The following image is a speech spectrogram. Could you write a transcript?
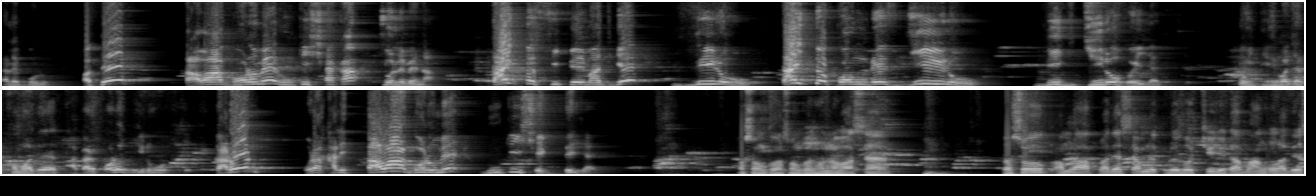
তাহলে বলুন। অতএব তাওয়া গরমে রুটি শাখা চলবে না। তাই তো সিপিএম আজকে জিরো। তাই তো কংগ্রেস জিরো। বিগ জিরো হয়ে যাচ্ছে। পঁয়ত্রিশ বছর ক্ষমতায় থাকার পরও জিরো হচ্ছে কারণ ওরা খালি তাওয়া গরমে রুটি সেকতে যায়। অসংখ্য অসংখ্য ধন্যবাদ, স্যার। দর্শক, আমরা আপনাদের সামনে তুলে ধরছি যেটা বাংলাদেশ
